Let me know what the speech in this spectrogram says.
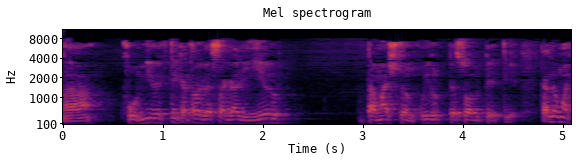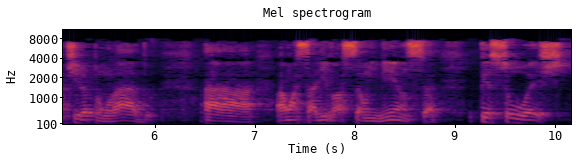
Né? Formiga que tem que atravessar galinheiro está mais tranquilo que o pessoal do PT. Cada um atira para um lado, há, há uma salivação imensa, pessoas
